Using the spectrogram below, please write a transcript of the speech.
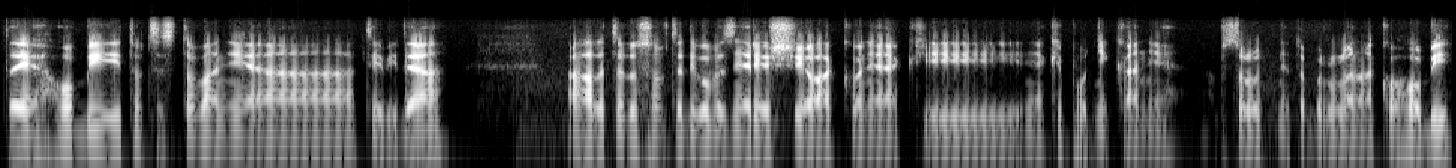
tie hobby, to cestovanie a tie videá, ale teda som vtedy vôbec neriešil ako nejaký, nejaké podnikanie. Absolútne to bolo len ako hobby.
